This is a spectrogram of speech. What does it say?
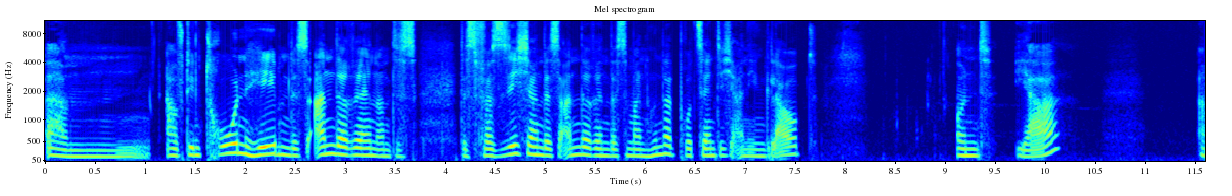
ähm, auf den Thron heben des anderen und das, das Versichern des anderen, dass man hundertprozentig an ihn glaubt. Und ja, äh,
